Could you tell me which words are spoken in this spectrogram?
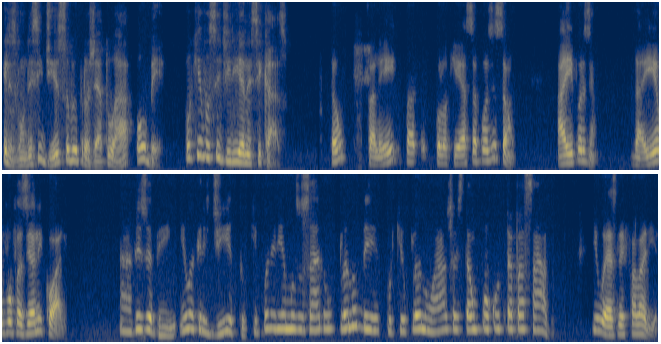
Eles vão decidir sobre o projeto A ou B. O que você diria nesse caso? Então, falei, coloquei essa posição. Aí, por exemplo, daí eu vou fazer a Nicole. Ah, veja bem, eu acredito que poderíamos usar o plano B, porque o plano A já está um pouco ultrapassado. E o Wesley falaria:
